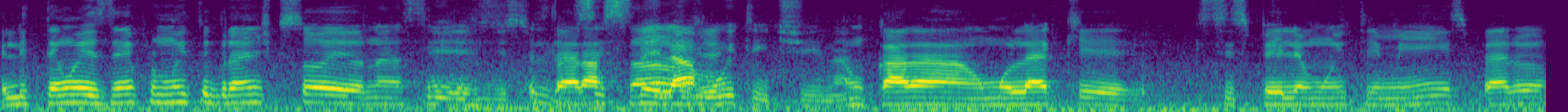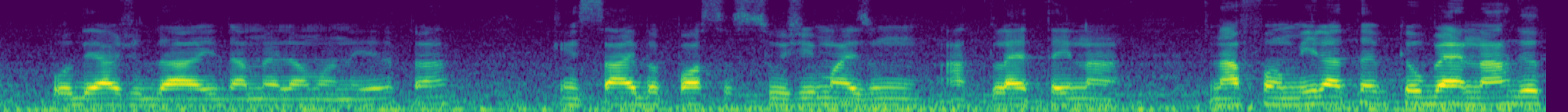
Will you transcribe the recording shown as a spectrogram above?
ele tem um exemplo muito grande que sou eu, né? Assim, Isso. de superação. Se espelhar de, muito em ti, né? É um cara, um moleque que se espelha muito em mim. Espero poder ajudar aí da melhor maneira para quem saiba possa surgir mais um atleta aí na, na família, até porque o Bernardo eu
